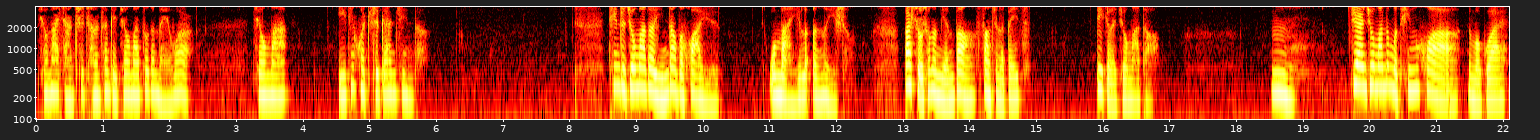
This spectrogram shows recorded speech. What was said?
舅妈想吃程程给舅妈做的美味儿，舅妈一定会吃干净的。听着舅妈的淫荡的话语，我满意了，嗯了一声，把手上的棉棒放进了杯子，递给了舅妈，道：“嗯，既然舅妈那么听话，那么乖，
